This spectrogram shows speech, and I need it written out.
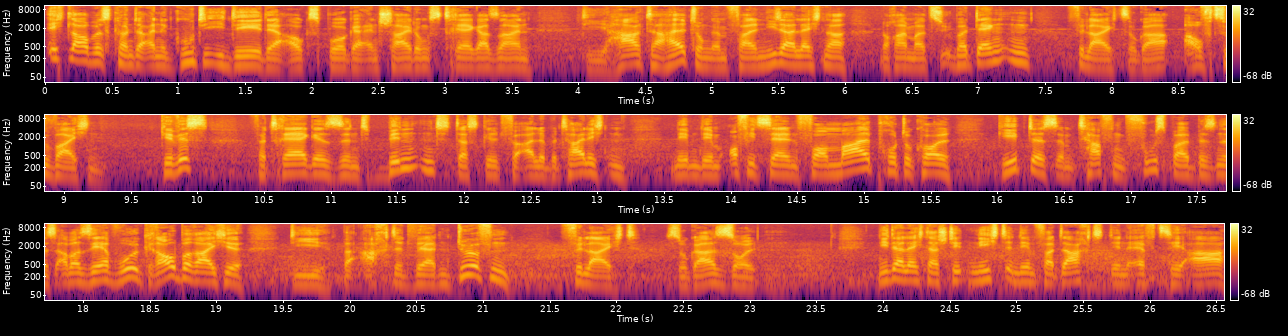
Ich glaube, es könnte eine gute Idee der Augsburger Entscheidungsträger sein, die harte Haltung im Fall Niederlechner noch einmal zu überdenken, vielleicht sogar aufzuweichen. Gewiss, Verträge sind bindend, das gilt für alle Beteiligten. Neben dem offiziellen Formalprotokoll gibt es im taffen Fußballbusiness aber sehr wohl Graubereiche, die beachtet werden dürfen, vielleicht sogar sollten. Niederlechner steht nicht in dem Verdacht, den FCA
